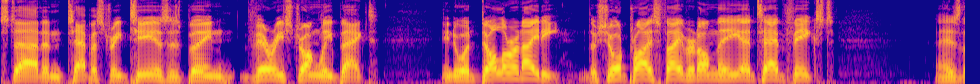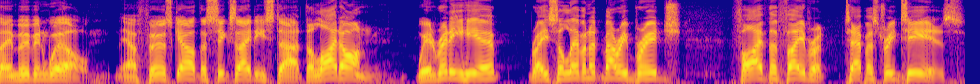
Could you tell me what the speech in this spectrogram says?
start and Tapestry Tears has been very strongly backed into a dollar and eighty. The short price favourite on the uh, tab fixed as they move in well. Our first go at the 680 start. The light on. We're ready here. Race 11 at Murray Bridge. Five the favourite. Tapestry Tears.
